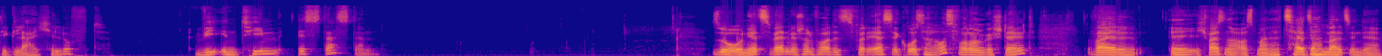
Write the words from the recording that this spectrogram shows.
die gleiche Luft. Wie intim ist das denn? So, und jetzt werden wir schon vor, das, vor die erste große Herausforderung gestellt, weil äh, ich weiß noch aus meiner Zeit damals in der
